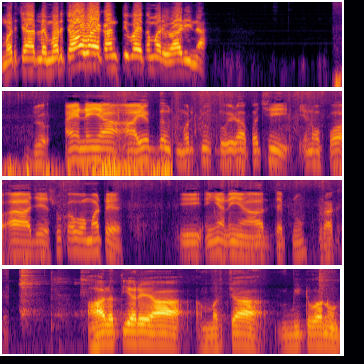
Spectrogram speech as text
મરચા એટલે મરચા. હો ભાઈ, કાંતિભાઈ, તમારી વાડીના. જો અહીં અહીંયા આ એકદમ મરચું તોડ્યા પછી એનો આ જે સુકવવા માટે એ અહીંયા ને અહીંયા આ ટાઈપનું રાખે. હાલ અત્યારે આ મરચા બીટવાનું,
